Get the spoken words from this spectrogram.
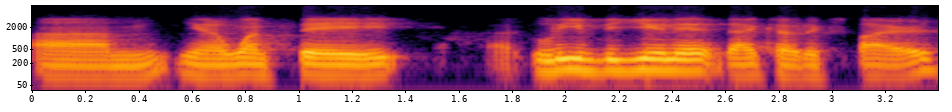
Um, you know, once they leave the unit, that code expires,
